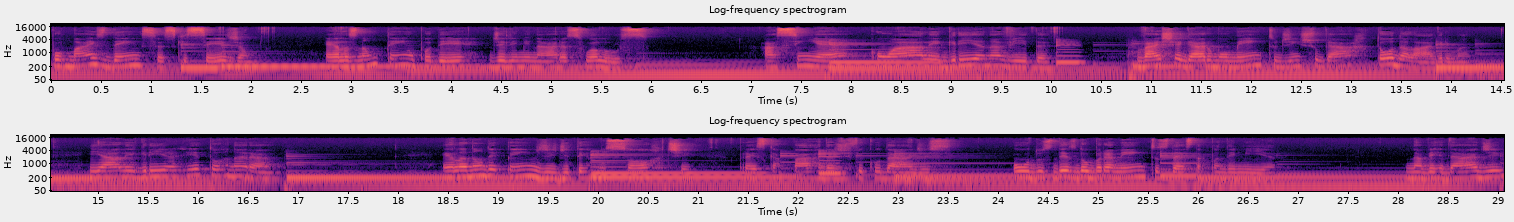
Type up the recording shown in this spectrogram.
Por mais densas que sejam, elas não têm o poder de eliminar a sua luz. Assim é com a alegria na vida. Vai chegar o momento de enxugar toda lágrima e a alegria retornará. Ela não depende de termos sorte para escapar das dificuldades ou dos desdobramentos desta pandemia. Na verdade,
